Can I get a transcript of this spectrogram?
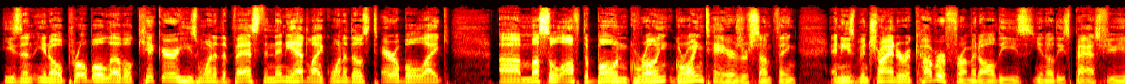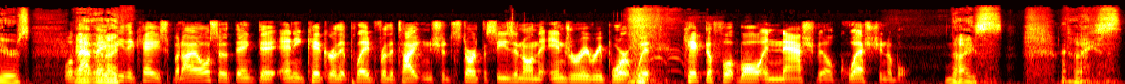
He's an you know Pro Bowl level kicker. He's one of the best, and then he had like one of those terrible like uh, muscle off the bone groin groin tears or something, and he's been trying to recover from it all these you know these past few years. Well, that and, may and be I, the case, but I also think that any kicker that played for the Titans should start the season on the injury report with kick the football in Nashville, questionable. Nice, nice.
